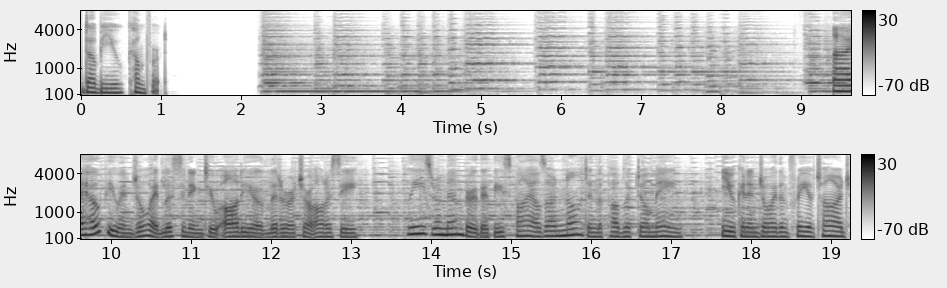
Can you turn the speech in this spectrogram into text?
W. Comfort. I hope you enjoyed listening to Audio Literature Odyssey. Please remember that these files are not in the public domain. You can enjoy them free of charge,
